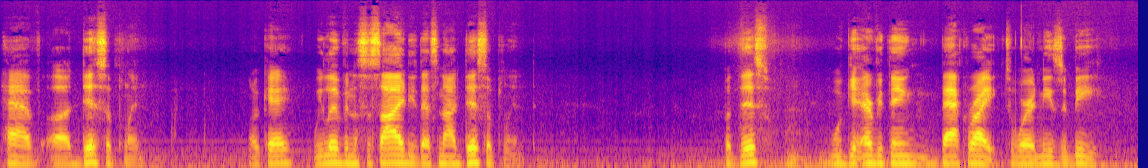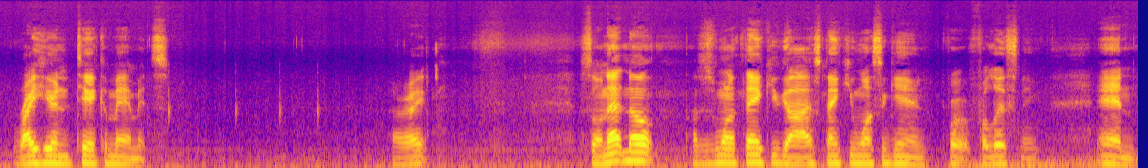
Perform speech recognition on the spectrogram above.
have uh, discipline. Okay? We live in a society that's not disciplined. But this will get everything back right to where it needs to be. Right here in the Ten Commandments. All right. So on that note, I just want to thank you guys. Thank you once again for for listening, and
